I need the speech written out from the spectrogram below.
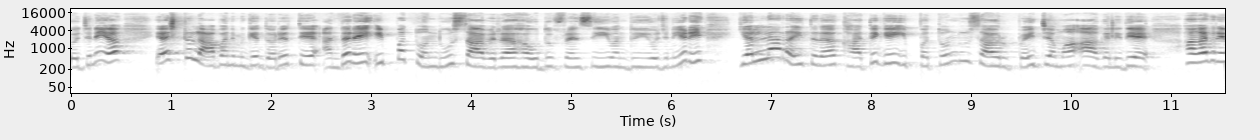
ಯೋಜನೆಯ ಎಷ್ಟು ಲಾಭ ನಿಮಗೆ ದೊರೆಯುತ್ತೆ? ಅಂದರೆ ಇಪ್ಪತ್ತೊಂದು ಸಾವಿರ. ಹೌದು ಫ್ರೆಂಡ್ಸ್ ಈ ಒಂದು ಯೋಜನೆಯಡಿ ಎಲ್ಲ ರೈತರ ಖಾತೆಗೆ ಇಪ್ಪತ್ತೊಂದು ಸಾವಿರ ರೂಪಾಯಿ ಜಮಾ ಆಗಲಿದೆ. ಹಾಗಾದರೆ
